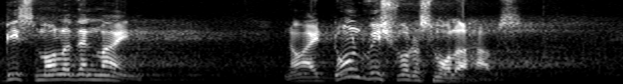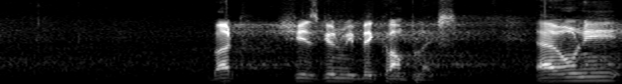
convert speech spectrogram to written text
be smaller than mine? Now, I don't wish for a smaller house. But she's given me big complex. That only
